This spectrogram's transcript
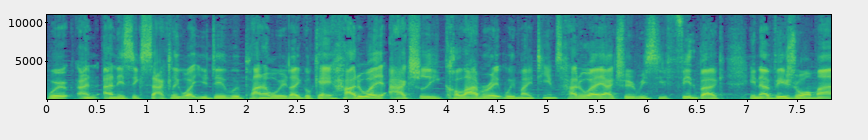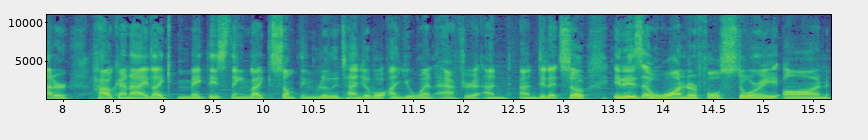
we're and and it's exactly what you did with planet. We're like okay how do i actually collaborate with my teams? How do i actually receive feedback in a visual matter? How can i like make this thing like something really tangible? And you went after it and and did it. So it is a wonderful story on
